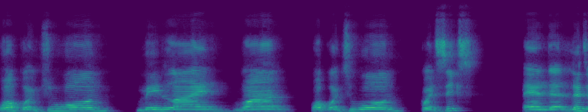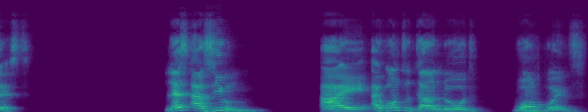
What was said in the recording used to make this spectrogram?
1.21, mainline 1, 1.21.6, and then latest. Let's assume I, I want to download 1.20.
